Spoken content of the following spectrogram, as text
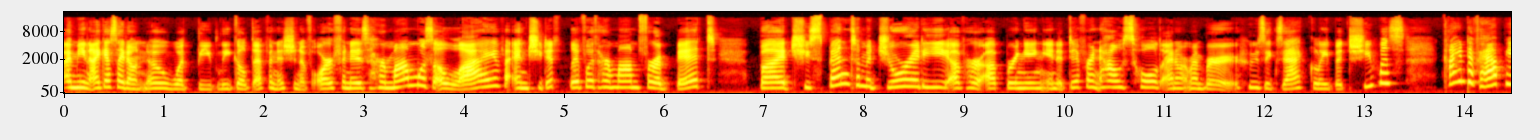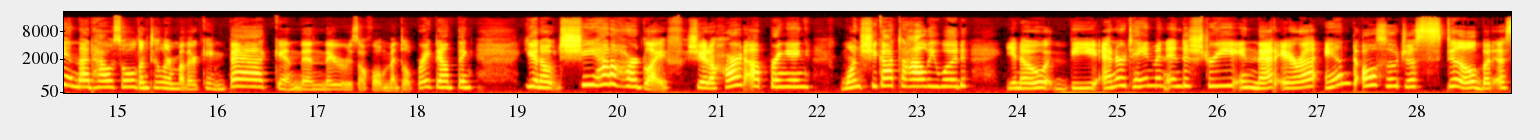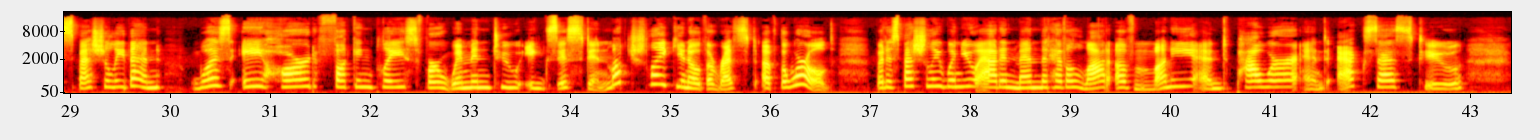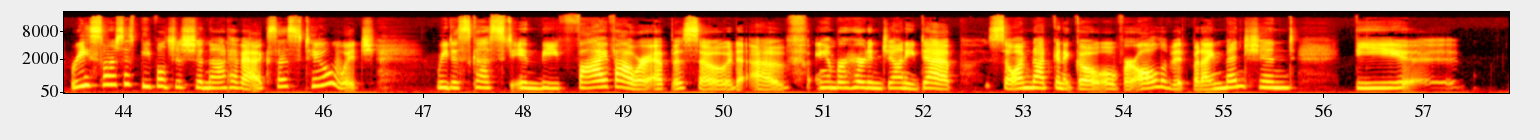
I mean, I guess I don't know what the legal definition of orphan is. Her mom was alive and she did live with her mom for a bit, but she spent a majority of her upbringing in a different household. I don't remember whose exactly, but she was kind of happy in that household until her mother came back, and then there was a whole mental breakdown thing you know, she had a hard life. She had a hard upbringing. Once she got to Hollywood, you know, the entertainment industry in that era, and also just still, but especially then, was a hard fucking place for women to exist in, much like, you know, the rest of the world. But especially when you add in men that have a lot of money and power and access to resources people just should not have access to, which we discussed in the five hour episode of Amber Heard and Johnny Depp. So I'm not going to go over all of it, but I mentioned the uh,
